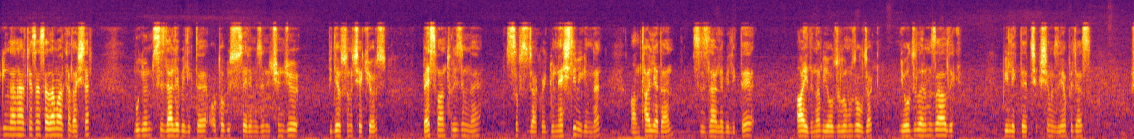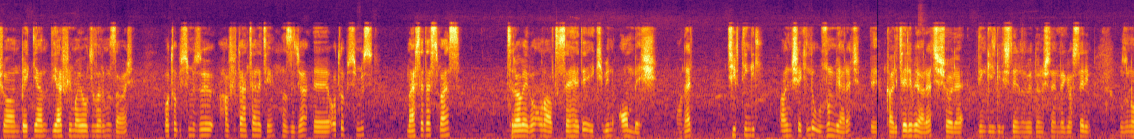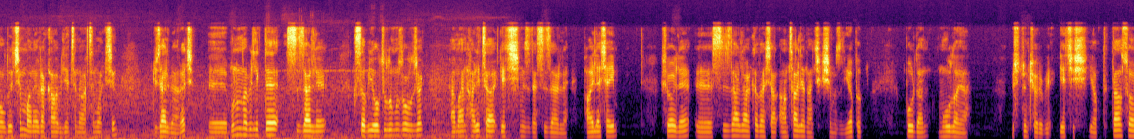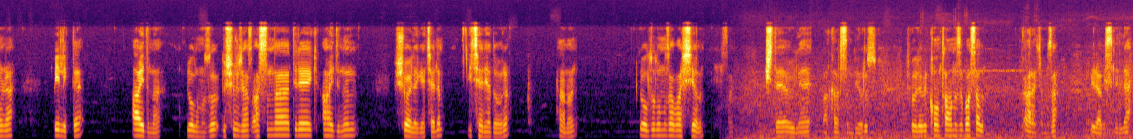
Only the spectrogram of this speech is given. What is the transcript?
bir günden herkese selam arkadaşlar. Bugün sizlerle birlikte otobüs serimizin 3. videosunu çekiyoruz. Best Van Turizm'le sıcak ve güneşli bir günden Antalya'dan sizlerle birlikte Aydın'a bir yolculuğumuz olacak. Yolcularımızı aldık. Birlikte çıkışımızı yapacağız. Şu an bekleyen diğer firma yolcularımız da var. Otobüsümüzü hafiften tanıtayım hızlıca. Ee, otobüsümüz Mercedes-Benz Travego 16 SHD 2015 model. Çift dingil. Aynı şekilde uzun bir araç. Ee, kaliteli bir araç. Şöyle dingil girişlerini ve dönüşlerini de göstereyim. Uzun olduğu için manevra kabiliyetini artırmak için güzel bir araç. Ee, bununla birlikte sizlerle kısa bir yolculuğumuz olacak. Hemen harita geçişimizi de sizlerle paylaşayım. Şöyle e, sizlerle arkadaşlar Antalya'dan çıkışımızı yapıp buradan Muğla'ya üstünkörü bir geçiş yaptıktan sonra birlikte Aydın'a yolumuzu düşüreceğiz. Aslında direkt Aydın'ın şöyle geçelim içeriye doğru. Hemen yolculuğumuza başlayalım. İşte öyle bakarsın diyoruz. Şöyle bir kontağımızı basalım aracımıza. Bira bismillah.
